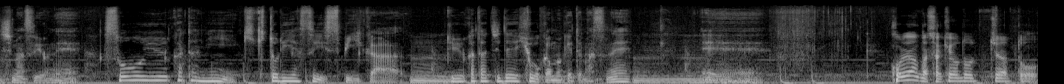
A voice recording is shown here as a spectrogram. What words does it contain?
しますよね、そういう方に聞き取りやすいスピーカーという形で評価も受けてますね、えこれなんか先ほどちらっと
